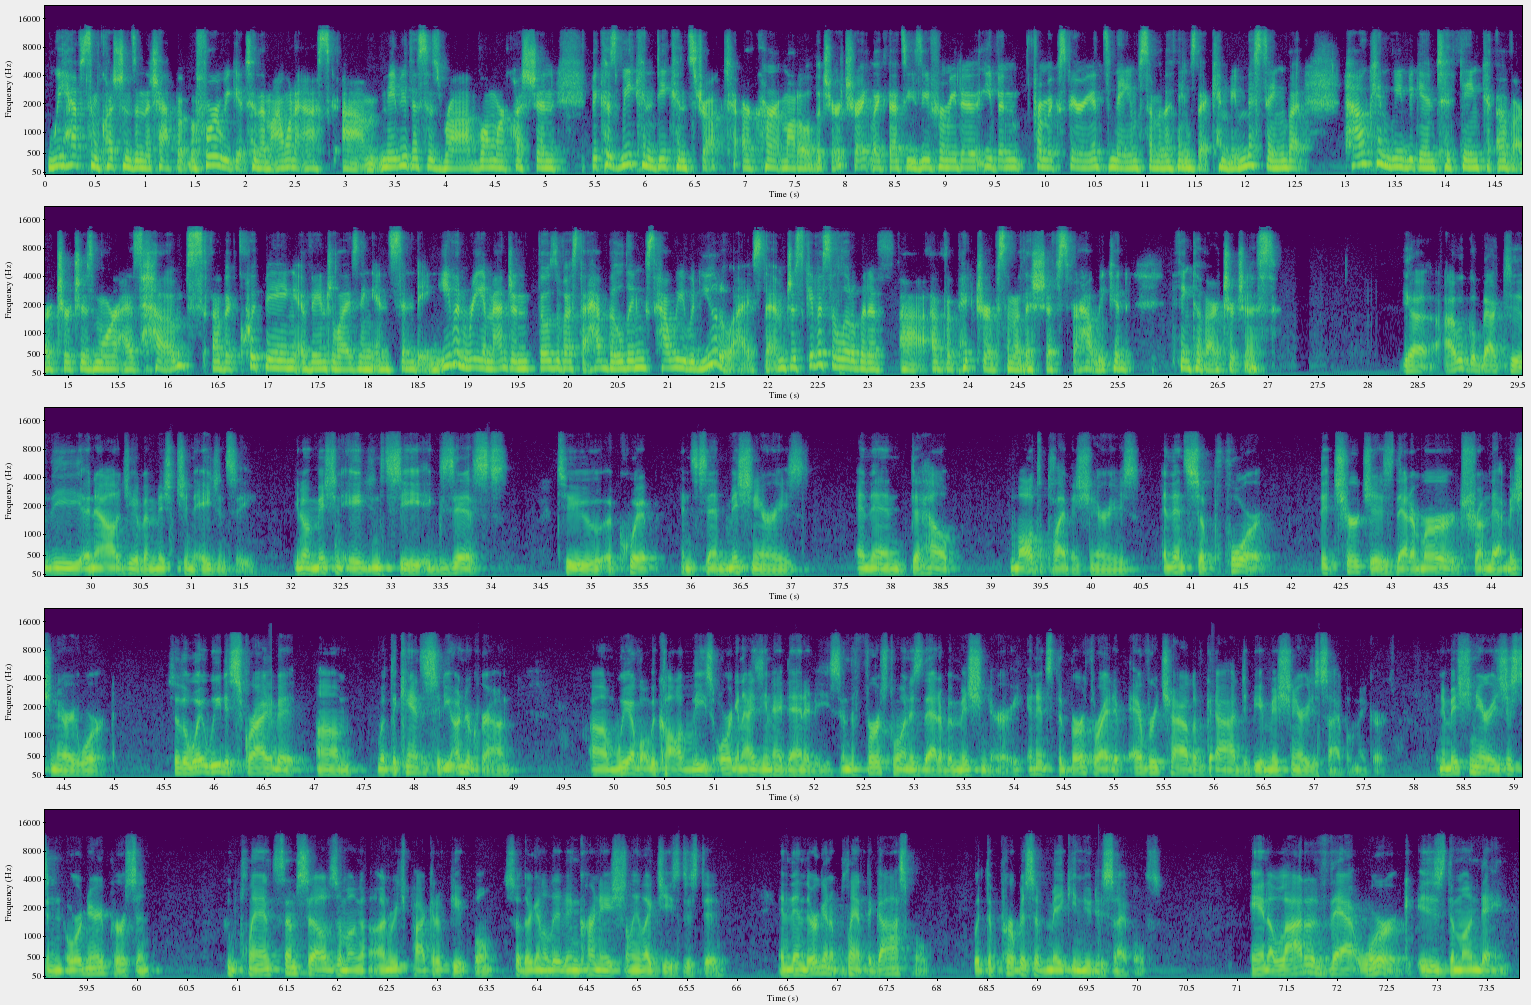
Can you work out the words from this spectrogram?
we have some questions in the chat, but before we get to them, I want to ask um, maybe this is Rob, one more question, because we can deconstruct our current model of the church, right? Like that's easy for me to even from experience name some of the things that can be missing. But how can we begin to think of our churches more as hubs of equipping, evangelizing, and sending? Even reimagine those of us that have buildings, how we would utilize them. Just give us a little bit of, uh, of a picture of some of the shifts for how we could think of our churches. Yeah, I would go back to the analogy of a mission agency. You know, a mission agency exists to equip and send missionaries and then to help multiply missionaries and then support the churches that emerge from that missionary work. So, the way we describe it um, with the Kansas City Underground, um, we have what we call these organizing identities. And the first one is that of a missionary. And it's the birthright of every child of God to be a missionary disciple maker. And a missionary is just an ordinary person who plants themselves among an unreached pocket of people. So they're going to live incarnationally like Jesus did. And then they're going to plant the gospel with the purpose of making new disciples. And a lot of that work is the mundane.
